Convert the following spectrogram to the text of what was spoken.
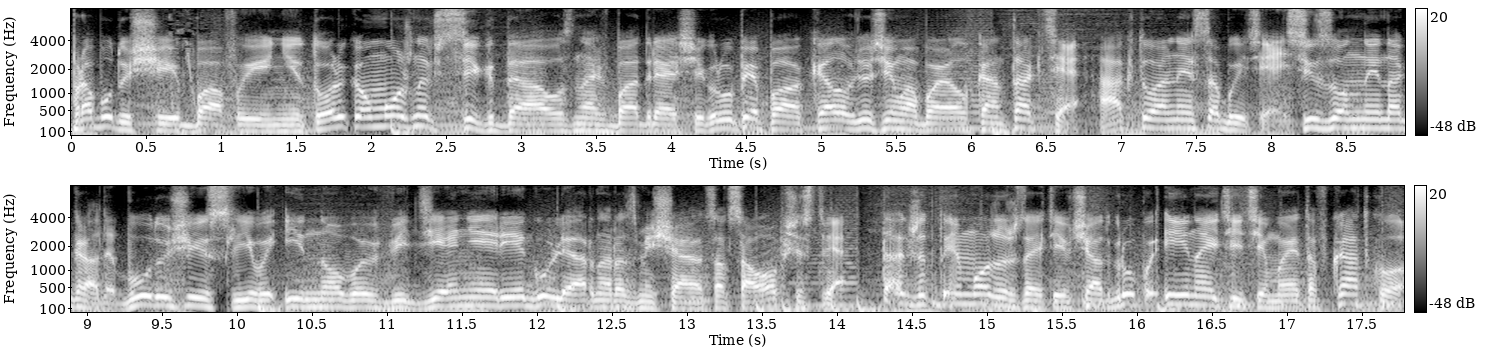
Про будущие бафы и не только можно всегда узнать в бодрящей группе по Call of Duty Mobile ВКонтакте. Актуальные события, сезонные награды, будущие сливы и нововведения регулярно размещаются в сообществе. Также ты можешь зайти в чат группы и найти тиммейта в катку.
